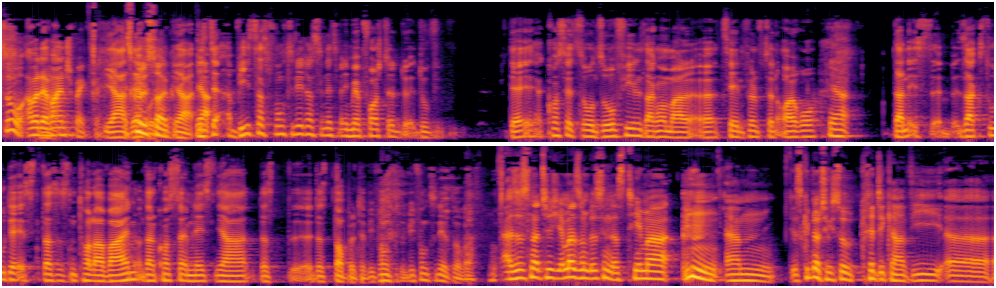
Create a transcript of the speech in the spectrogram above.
So, aber der Wein schmeckt. Ja, Ist sehr gutes gut. Zeug. Ja. Ja. Ist der, wie ist das, funktioniert das denn jetzt, wenn ich mir vorstelle, du, du- der kostet jetzt so und so viel, sagen wir mal äh, 10, 15 Euro. Ja. Dann ist, äh, sagst du, der ist, das ist ein toller Wein und dann kostet er im nächsten Jahr das, äh, das Doppelte. Wie, funkt, wie funktioniert sowas? Also es ist natürlich immer so ein bisschen das Thema, ähm, es gibt natürlich so Kritiker wie äh,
